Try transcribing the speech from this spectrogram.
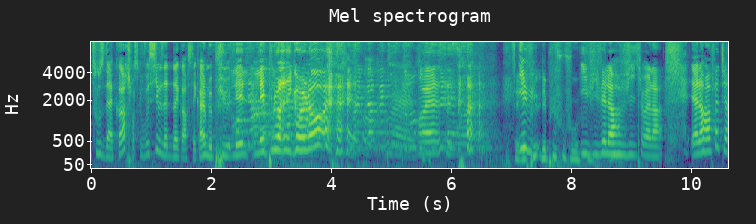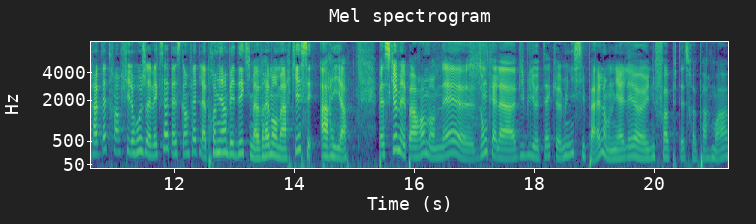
tous d'accord. Je pense que vous aussi vous êtes d'accord. C'était quand même le plus les, les plus rigolos. ouais, c'est ça. C'est les plus, les plus foufous. Ils vivaient leur vie, voilà. Et alors en fait, il y aura peut-être un fil rouge avec ça parce qu'en fait, la première BD qui m'a vraiment marquée, c'est Aria, parce que mes parents m'emmenaient euh, donc à la bibliothèque municipale. On y allait euh, une fois peut-être par mois,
